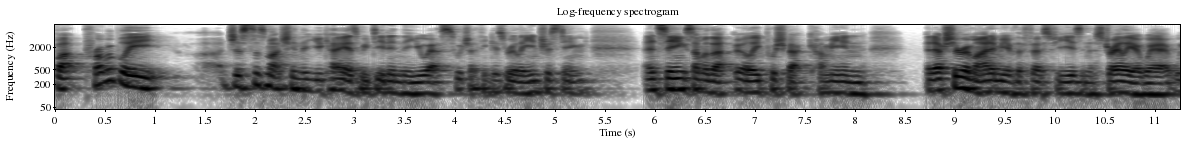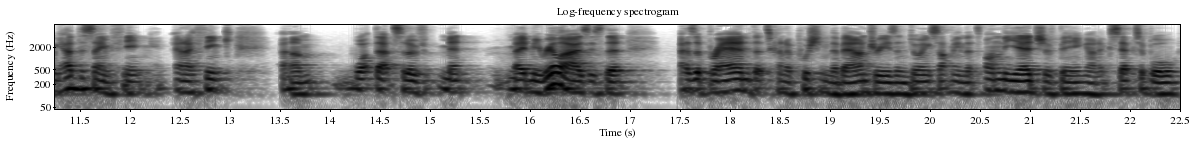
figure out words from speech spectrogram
but probably uh, just as much in the UK as we did in the US, which I think is really interesting. And seeing some of that early pushback come in, it actually reminded me of the first few years in Australia where we had the same thing. And I think um, what that sort of meant made me realize is that as a brand that's kind of pushing the boundaries and doing something that's on the edge of being unacceptable,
